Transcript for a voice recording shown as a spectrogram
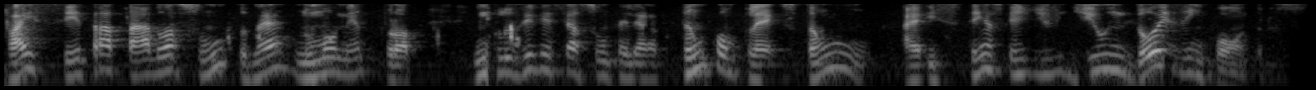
vai ser tratado o assunto, né, no momento próprio. Inclusive, esse assunto ele era tão complexo, tão é, extenso, que a gente dividiu em dois encontros.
